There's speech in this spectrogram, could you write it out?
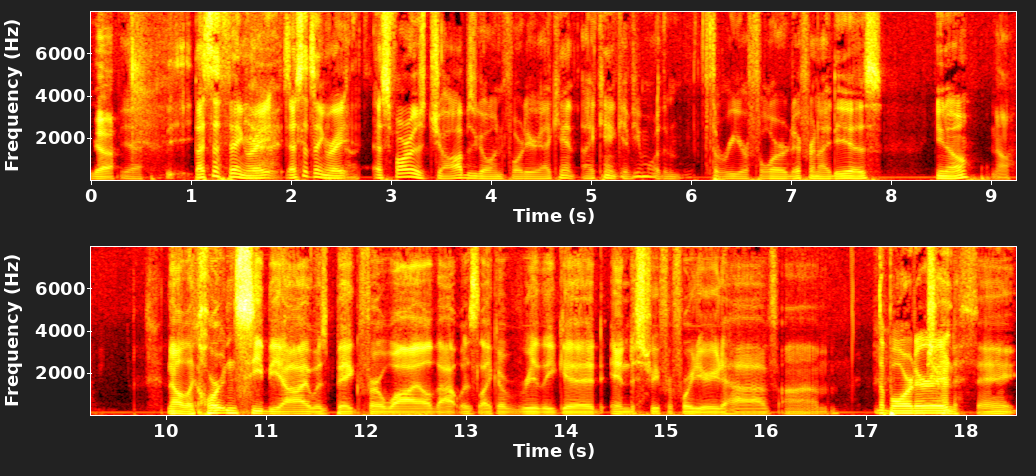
Yeah. Yeah, that's the thing, right? it's- that's the thing, right? nuts. As far as jobs go in Fort Erie, I can't, I can't give you more than three or four different ideas. You know? No. No, like Horton CBI was big for a while. That was like a really good industry for Fort Erie to have. Um, The border, I'm trying to think.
